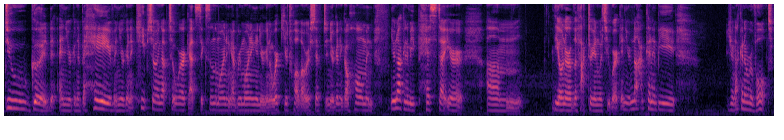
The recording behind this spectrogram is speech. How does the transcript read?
do good and you're going to behave and you're going to keep showing up to work at six in the morning every morning and you're going to work your 12 hour shift and you're going to go home and you're not going to be pissed at your um, the owner of the factory in which you work and you're not going to be you're not going to revolt.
